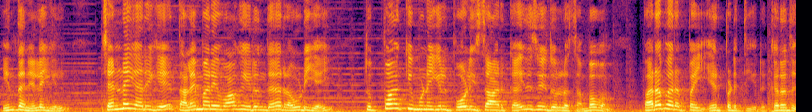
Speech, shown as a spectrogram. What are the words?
இந்த நிலையில் சென்னை அருகே தலைமறைவாக இருந்த ரவுடியை துப்பாக்கி முனையில் போலீசார் கைது செய்துள்ள சம்பவம் பரபரப்பை ஏற்படுத்தி இருக்கிறது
